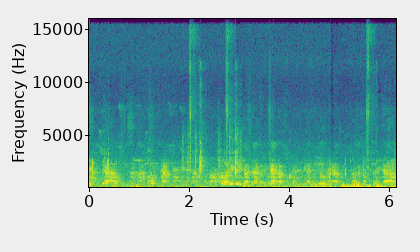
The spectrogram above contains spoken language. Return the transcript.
19สิงหาคมครับทั้งวันนี้เป็นจับเวลากับพิจารณ์ครับขอบคุณการติดตามนะครับลาไปก่อนสวัสดีครับ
